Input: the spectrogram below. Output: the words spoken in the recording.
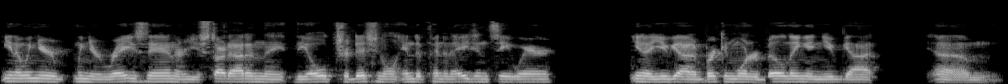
you know, when you're when you're raised in or you start out in the the old traditional independent agency where you know you've got a brick and mortar building and you've got um,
